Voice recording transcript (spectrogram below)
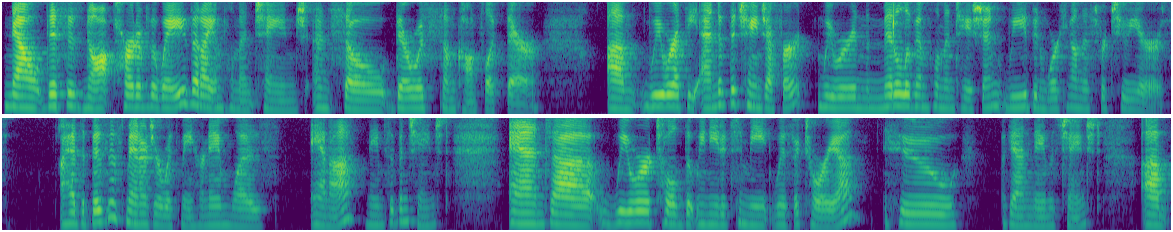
Now, this is not part of the way that I implement change. And so there was some conflict there. Um, we were at the end of the change effort. We were in the middle of implementation. We'd been working on this for two years. I had the business manager with me. Her name was Anna. Names have been changed. And uh, we were told that we needed to meet with Victoria, who, again, name has changed um,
